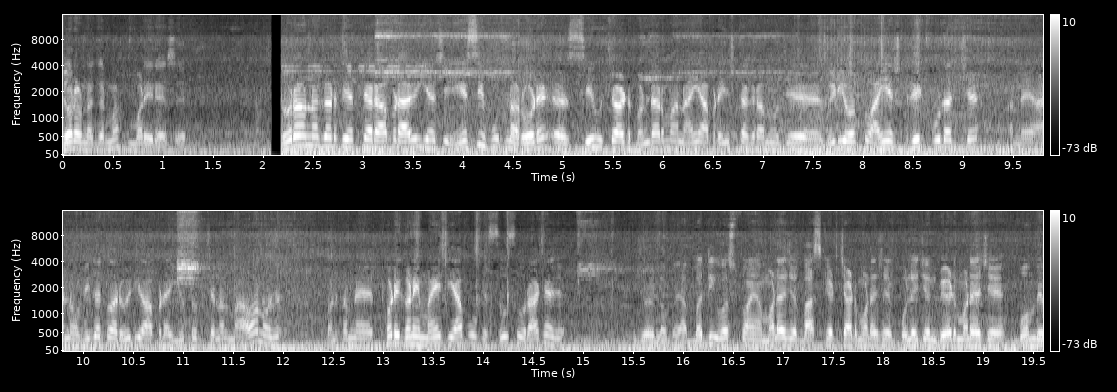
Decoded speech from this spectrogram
જોરાવનગરમાં મળી રહેશે. જોરાવનગરથી અત્યારે આપણે આવી ગયા છીએ એસી ફૂટના રોડે. શિવચાટ શિવ ચાટ ભંડારમાં અને અહીંયા આપણે ઇન્સ્ટાગ્રામનું જે વીડિયો હતો, અહીંયા સ્ટ્રીટ ફૂડ જ છે. અને આનો વિગતવાર વીડિયો આપણે યુટ્યુબ ચેનલમાં આવવાનો છે. પણ તમને થોડી ઘણી માહિતી આપું કે શું શું રાખે છે. જોઈ લો ભાઈ, આ બધી વસ્તુ અહીંયા મળે છે. બાસ્કેટ ચાટ મળે છે, કોલેજન ભેળ મળે છે, બોમ્બે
